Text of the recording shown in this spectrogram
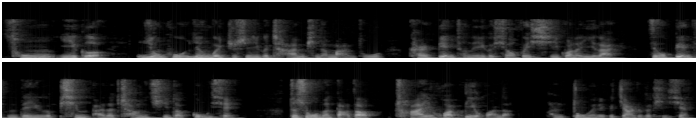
从一个用户认为只是一个产品的满足，开始变成了一个消费习惯的依赖，最后变成了这一个品牌的长期的贡献，这是我们打造差异化闭环的很重要的一个价值的体现。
